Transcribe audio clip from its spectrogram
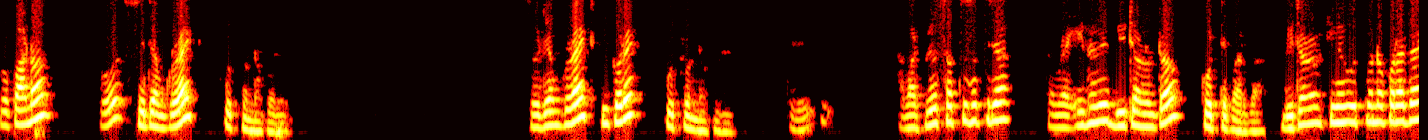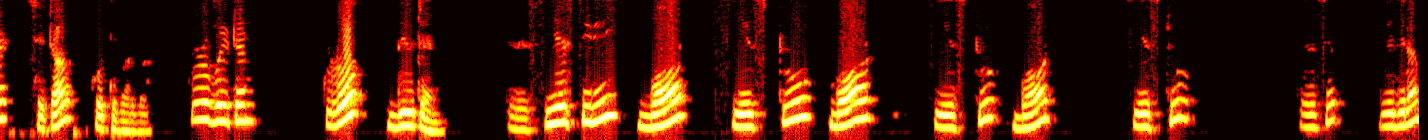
প্রোপানল ও সোডিয়াম ক্লোরাইড উৎপন্ন করে। সোডিয়াম ক্লোরাইড কি করে? উৎপন্ন করে। আমার প্রিয় ছাত্রছাত্রীরা, তোমরা এইভাবে বিউটানলটাও করতে পারবা। বিউটানল কীভাবে উৎপন্ন করা যায় সেটাও করতে পারবা। Chlorobutane chlorobutane. CS three bond CS two bond CS two bond CS two দিয়ে দিলাম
